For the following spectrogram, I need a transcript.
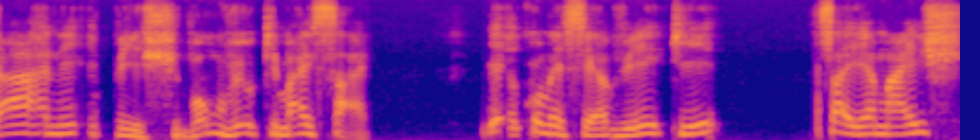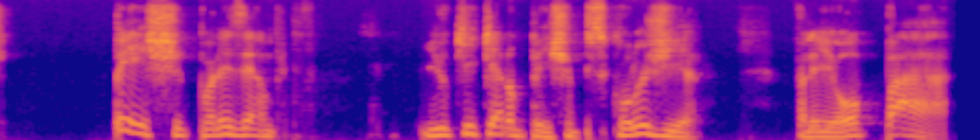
carne e peixe. Vamos ver o que mais sai. E aí eu comecei a ver que saía mais peixe, por exemplo. E o que, que era o peixe? A psicologia. Falei, opa,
